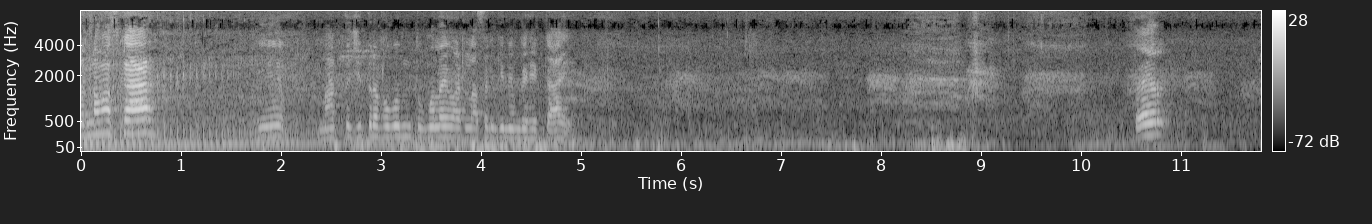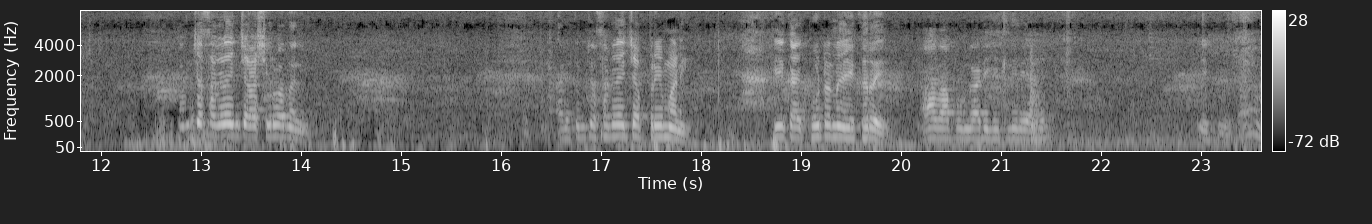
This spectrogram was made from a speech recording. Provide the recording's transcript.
तर नमस्कार. हे मागचं चित्र बघून तुम्हालाही वाटलं असेल की नेमकं हे काय? तर तुमच्या सगळ्यांच्या आशीर्वादाने आणि तुमच्या सगळ्यांच्या प्रेमाने हे काय खोटं नाही हे खरं आहे. आज आपण गाडी घेतलेली आहे. एक मिनिट हां.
